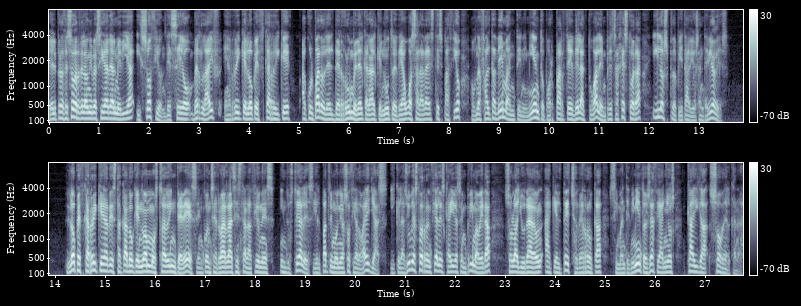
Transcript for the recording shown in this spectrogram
El profesor de la Universidad de Almería y socio de SEO BirdLife, Enrique López Carrique, ha culpado del derrumbe del canal que nutre de agua salada este espacio a una falta de mantenimiento por parte de la actual empresa gestora y los propietarios anteriores. López Carrique ha destacado que no han mostrado interés en conservar las instalaciones industriales y el patrimonio asociado a ellas, y que las lluvias torrenciales caídas en primavera solo ayudaron a que el techo de roca, sin mantenimiento desde hace años, caiga sobre el canal.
